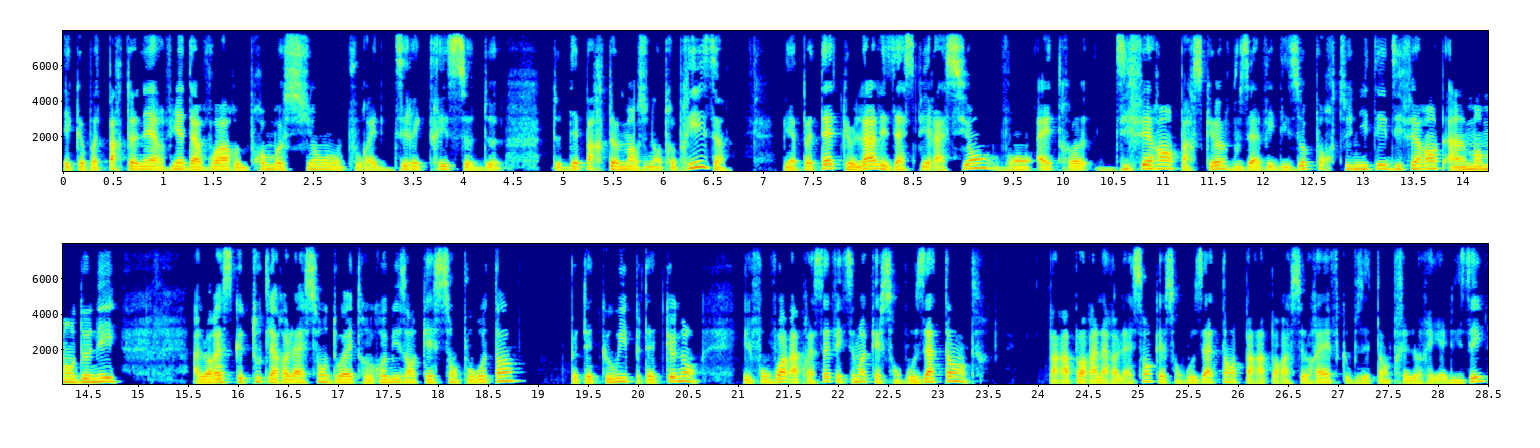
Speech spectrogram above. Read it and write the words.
et que votre partenaire vient d'avoir une promotion pour être directrice de, de département dans une entreprise, bien peut-être que là, les aspirations vont être différentes parce que vous avez des opportunités différentes à un moment donné. Alors, est-ce que toute la relation doit être remise en question pour autant? Peut-être que oui, peut-être que non. Il faut voir après ça, effectivement, quelles sont vos attentes par rapport à la relation, quelles sont vos attentes par rapport à ce rêve que vous êtes en train de réaliser,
